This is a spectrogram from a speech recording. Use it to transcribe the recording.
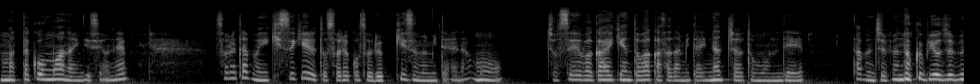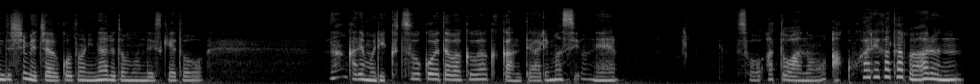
全く思わないんですよね。それ多分行き過ぎるとそれこそルッキズムみたいなもう女性は外見と若さだみたいになっちゃうと思うんで多分自分の首を自分で絞めちゃうことになると思うんですけどなんかでも理屈を超えたワクワク感ってありますよね。そうあとあの憧れが多分あるん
